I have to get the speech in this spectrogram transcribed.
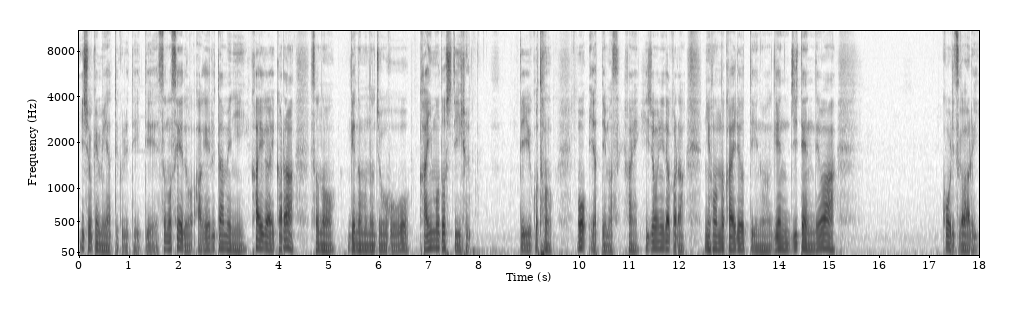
一生懸命やってくれていて、その精度を上げるために、海外からそのゲノムの情報を買い戻しているっていうことをやっています。はい。非常にだから、日本の改良っていうのは、現時点では、効率が悪いっ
